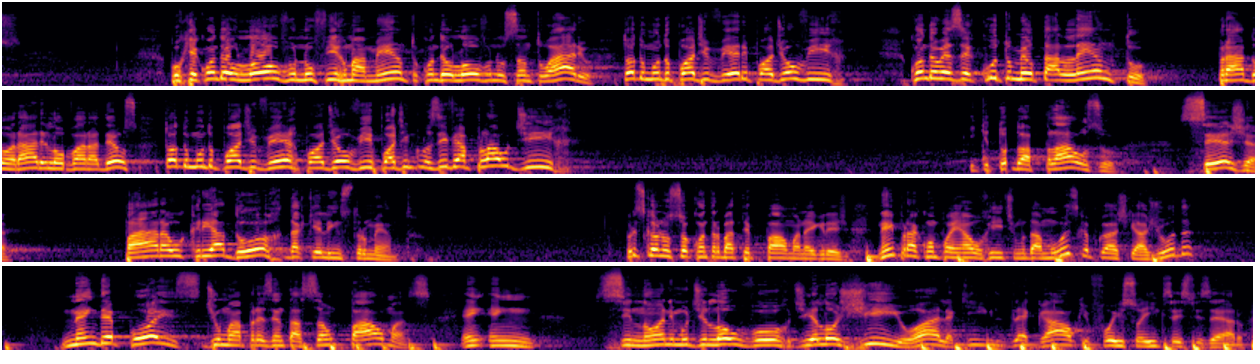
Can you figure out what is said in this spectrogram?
Porque quando eu louvo no firmamento, quando eu louvo no santuário, todo mundo pode ver e pode ouvir. Quando eu executo o meu talento para adorar e louvar a Deus, todo mundo pode ver, pode ouvir, pode inclusive aplaudir. e que todo aplauso seja para o criador daquele instrumento. Por isso que eu não sou contra bater palma na igreja, nem para acompanhar o ritmo da música, porque eu acho que ajuda, nem depois de uma apresentação, palmas em, em sinônimo de louvor, de elogio. Olha que legal que foi isso aí que vocês fizeram.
